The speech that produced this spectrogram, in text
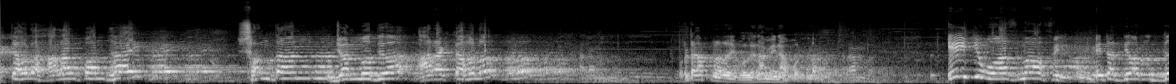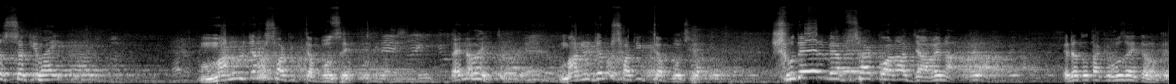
একটা হলো হালাল পন্থায় সন্তান জন্ম দেওয়া আর একটা হলো ওটা আপনারাই বলেন, আমি না বললাম। এই যে ওয়াজ মাহফিল, এটা দেওয়ার উদ্দেশ্য কি ভাই? মানুষ যেন সঠিকটা বোঝে। তাই না ভাই? মানুষ যেন সঠিকটা বোঝে। সুদের ব্যবসা করা যাবে না। এটা তো তাকে বোঝাইতে হবে।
